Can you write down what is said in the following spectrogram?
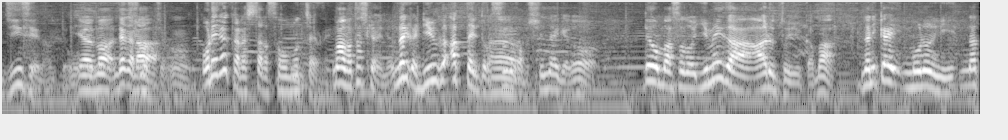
人生なんて思んいやまあだからうん。俺らからしたらそう思っちゃうよね。まあまあ確かにね。何か理由があったりとかするのかもしれないけど、でもまあその夢があるというかまあ何かものにな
